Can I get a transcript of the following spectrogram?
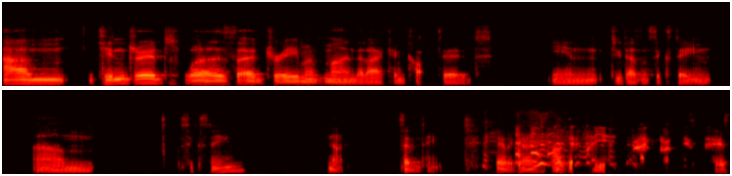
Um, Kindred was a dream of mine that I concocted in 2016. Um, 16? No, 17. There we go. I'll get my years right these days.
